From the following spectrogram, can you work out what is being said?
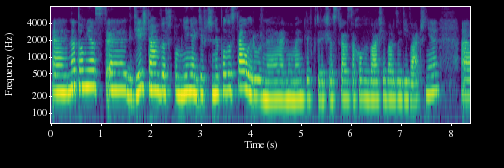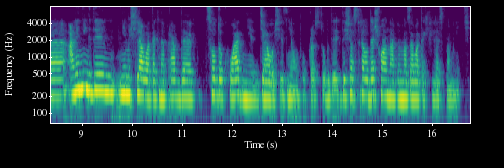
E, Natomiast e, gdzieś tam we wspomnieniach dziewczyny pozostały różne momenty, w których siostra zachowywała się bardzo dziwacznie, e, ale nigdy nie myślała tak naprawdę, co dokładnie działo się z nią. Po prostu, gdy, gdy siostra odeszła, ona wymazała te chwile z pamięci.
